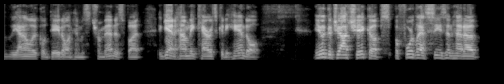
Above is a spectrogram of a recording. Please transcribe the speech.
the analytical data on him is tremendous. But again, how many carries could he handle? You look at Josh Jacobs. Before last season, had a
